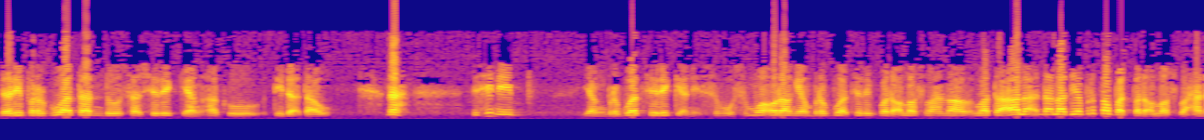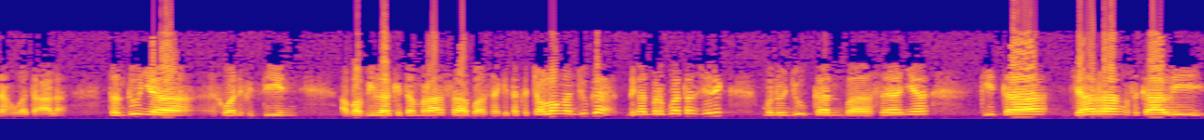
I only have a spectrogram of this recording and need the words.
dari perbuatan dosa syirik yang aku tidak tahu. Nah di sini yang berbuat syirik yakni semua, orang yang berbuat syirik pada Allah Subhanahu wa taala hendaklah dia bertobat pada Allah Subhanahu wa taala. Tentunya ikhwan fillah apabila kita merasa bahasa kita kecolongan juga dengan perbuatan syirik menunjukkan bahasanya kita jarang sekali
